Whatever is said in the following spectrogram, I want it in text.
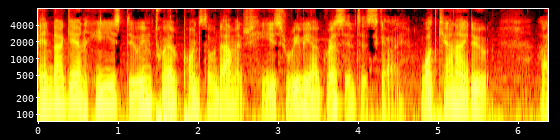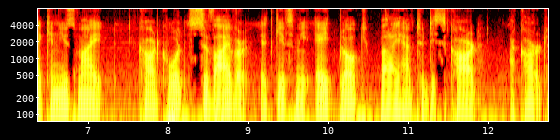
And again, he is doing 12 points of damage. He is really aggressive, this guy. What can I do? I can use my card called Survivor. It gives me 8 block, but I have to discard a card.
